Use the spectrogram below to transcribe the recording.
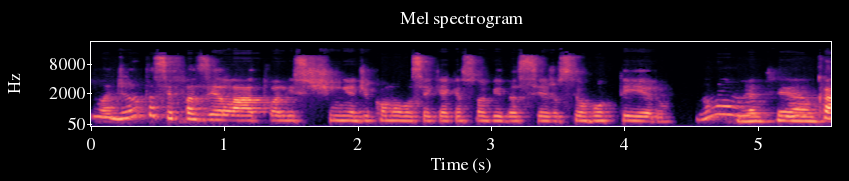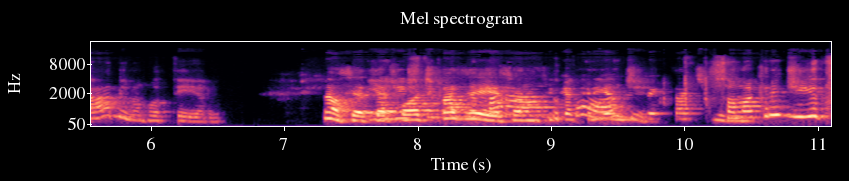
não, adianta você fazer lá a tua listinha de como você quer que a sua vida seja, o seu roteiro. Não, não, não cabe no roteiro. Não, você até pode fazer, só não fica pode. criando expectativa. Só não acredita.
